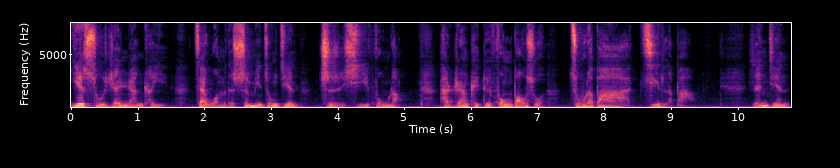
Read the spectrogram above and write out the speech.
耶稣仍然可以在我们的生命中间止息风浪。他仍然可以对风暴说：“足了吧，尽了吧。”人间。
